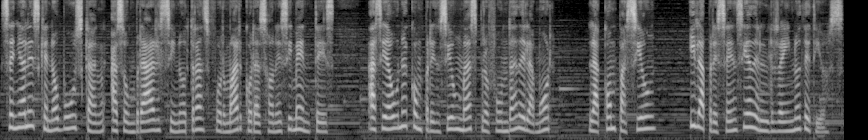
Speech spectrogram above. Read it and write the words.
Señales que no buscan asombrar sino transformar corazones y mentes hacia una comprensión más profunda del amor, la compasión y la presencia del reino de Dios.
